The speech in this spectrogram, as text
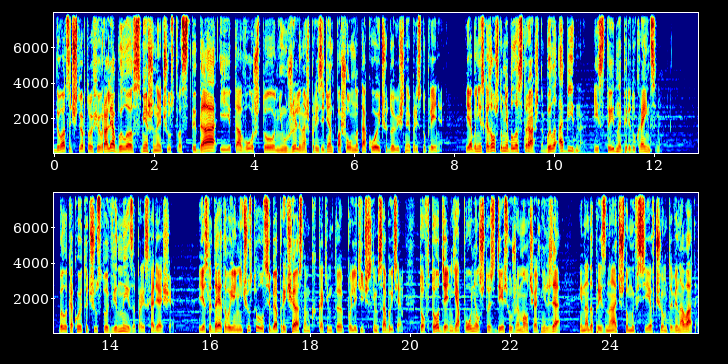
24 февраля было смешанное чувство стыда и того, что неужели наш президент пошел на такое чудовищное преступление. Я бы не сказал, что мне было страшно, было обидно и стыдно перед украинцами. Было какое-то чувство вины за происходящее – если до этого я не чувствовал себя причастным к каким-то политическим событиям, то в тот день я понял, что здесь уже молчать нельзя, и надо признать, что мы все в чем-то виноваты.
